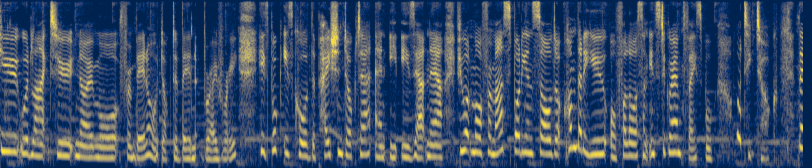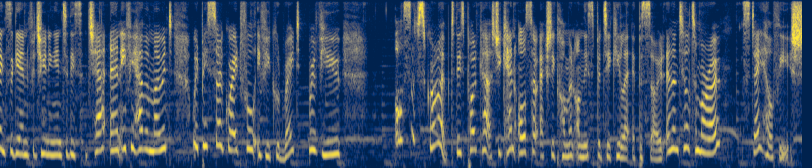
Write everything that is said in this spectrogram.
If you would like to know more from Ben or Dr. Ben Bravery, his book is called The Patient Doctor and it is out now. If you want more from us, bodyandsoul.com.au or follow us on Instagram, Facebook, or TikTok. Thanks again for tuning into this chat. And if you have a moment, we'd be so grateful if you could rate, review, or subscribe to this podcast. You can also actually comment on this particular episode. And until tomorrow, stay healthy ish.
